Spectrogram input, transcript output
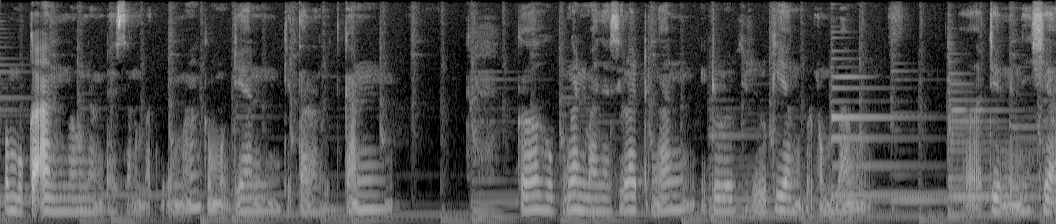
pembukaan Undang-Undang Dasar 45 kemudian kita lanjutkan ke hubungan Pancasila dengan ideologi-ideologi yang berkembang uh, di Indonesia.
